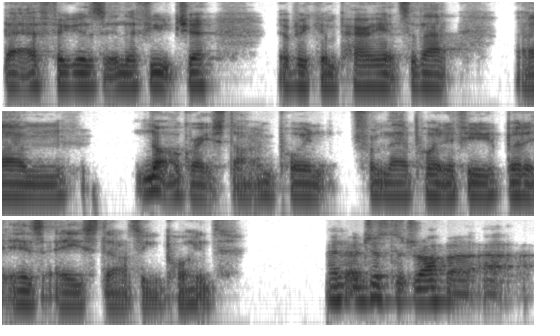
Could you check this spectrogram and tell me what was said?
better figures in the future. If we're comparing it to that, um, not a great starting point from their point of view, but it is a starting point. And just to drop a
